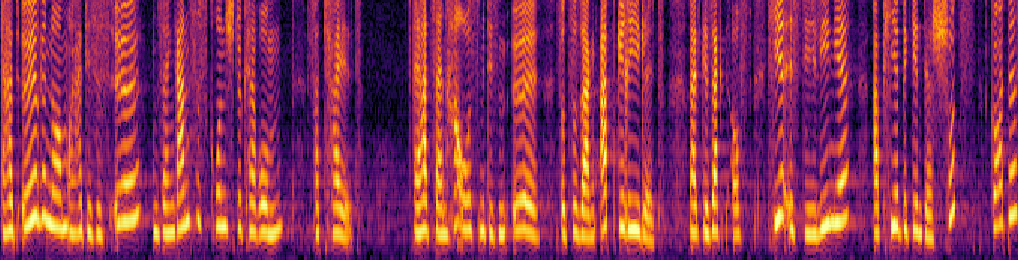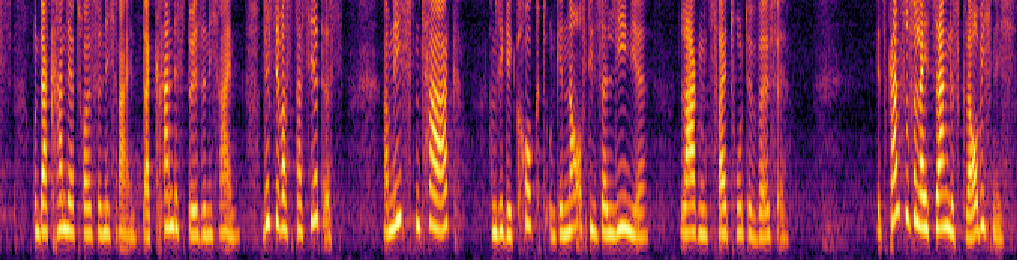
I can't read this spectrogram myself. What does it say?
Er hat Öl genommen und hat dieses Öl um sein ganzes Grundstück herum verteilt. Er hat sein Haus mit diesem Öl sozusagen abgeriegelt und hat gesagt, auf hier ist die Linie, ab hier beginnt der Schutz Gottes und da kann der Teufel nicht rein. Da kann das Böse nicht rein. Wisst ihr, was passiert ist? Am nächsten Tag haben sie geguckt und genau auf dieser Linie lagen zwei tote Wölfe. Jetzt kannst du vielleicht sagen, das glaube ich nicht.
